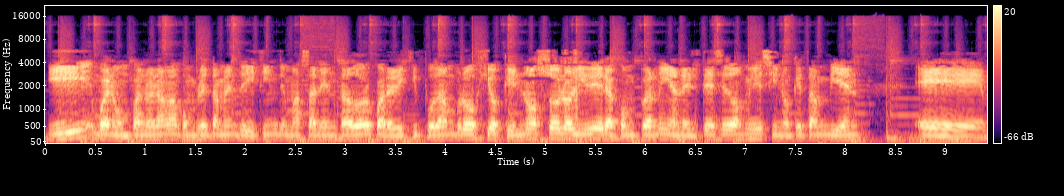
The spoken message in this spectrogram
Y bueno, un panorama completamente distinto y más alentador para el equipo de Ambrogio, que no solo lidera con Pernilla en el TC2000, sino que también eh,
